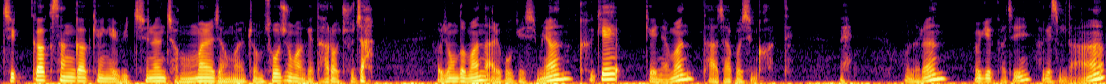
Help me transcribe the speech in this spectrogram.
직각 삼각형의 위치는 정말 정말 좀 소중하게 다뤄주자. 이 정도만 알고 계시면 크게 개념은 다 잡으신 것 같아. 네, 오늘은 여기까지 하겠습니다.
